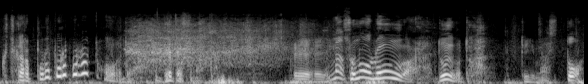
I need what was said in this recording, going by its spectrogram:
口からポロポロポロっとこう、出てしまった。えー、まあその論はどういうことか。と言いますと、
